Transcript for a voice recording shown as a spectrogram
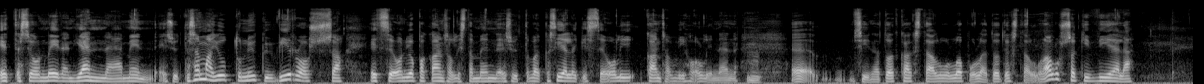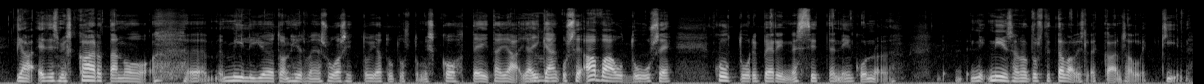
että se on meidän jännää menneisyyttä. Sama juttu nyky-Virossa, että se on jopa kansallista menneisyyttä, vaikka sielläkin se oli kansanvihollinen mm. siinä 1800-luvun lopulla ja 1900-luvun alussakin vielä. Ja esimerkiksi kartano miljööt on hirveän suosittuja tutustumiskohteita ja, ja mm. ikään kuin se avautuu se kulttuuriperinne sitten niin, kuin, niin sanotusti tavalliselle kansallekin.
